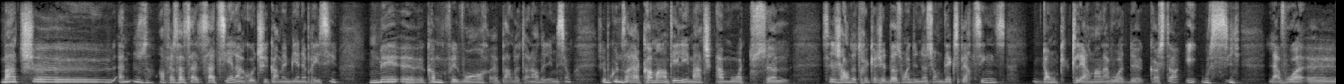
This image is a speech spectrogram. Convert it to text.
Match euh, amusant. Enfin, ça, ça, ça tient la route. J'ai quand même bien apprécié. Mais euh, comme vous pouvez le voir euh, par le teneur de l'émission, j'ai beaucoup de misère à commenter les matchs à moi tout seul. C'est le genre de truc que j'ai besoin d'une notion d'expertise. Donc, clairement, la voix de Costa et aussi la voix euh,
